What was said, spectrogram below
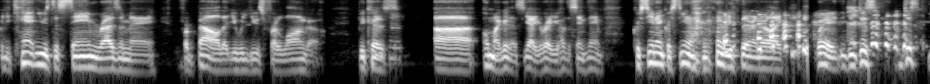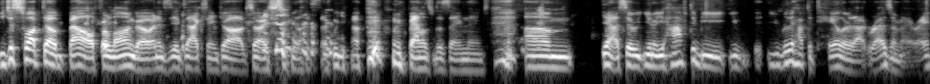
But you can't use the same resume for Bell that you would use for Longo because mm-hmm uh, oh my goodness, yeah, you're right. You have the same name. Christina and Christina are going to be there, and they're like, "Wait, you just just you just swapped out Bell for Longo, and it's the exact same job." Sorry, I just realized that we have balance with the same names. Um, yeah, so you know you have to be you you really have to tailor that resume, right?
